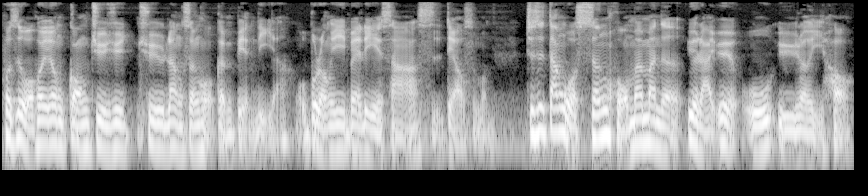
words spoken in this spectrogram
或是我会用工具去去让生活更便利啊，我不容易被猎杀死掉什么。就是当我生活慢慢的越来越无余了以后，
